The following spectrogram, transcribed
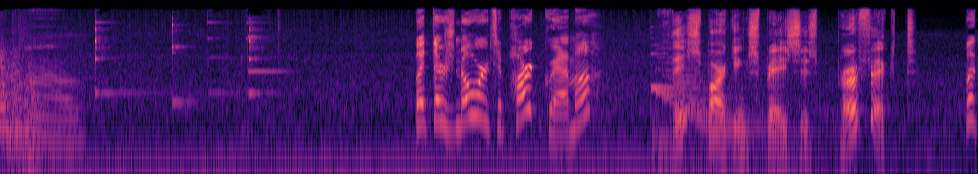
Um, but there's nowhere to park, Grandma. This parking space is perfect. But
